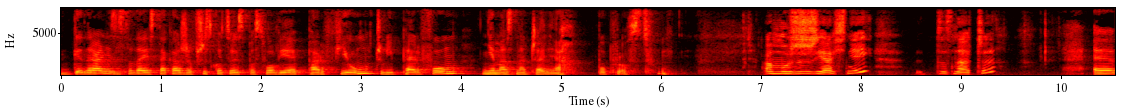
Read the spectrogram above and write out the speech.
generalnie zasada jest taka, że wszystko, co jest po słowie parfum, czyli perfum, nie ma znaczenia po prostu. A możesz jaśniej? To znaczy? E,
